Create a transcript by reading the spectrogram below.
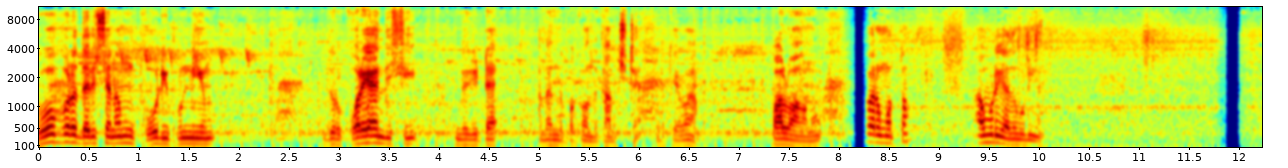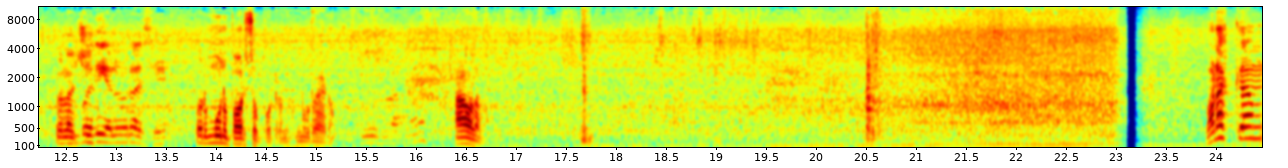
கோபுர தரிசனம் கோடி புண்ணியம். இது ஒரு குறையாந்திச்சு உங்ககிட்ட. அதான் இந்த பக்கம் வந்து காமிச்சிட்டேன். ஓகேவா பால் வாங்கணும். பாருங்க மொத்தம். அது முடியும் அது முடியும் ஒரு மூணு பவர் சோப் போட்டுருங்க. நூறுரூவாயிடும் அவ்வளோதான் வணக்கம்.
